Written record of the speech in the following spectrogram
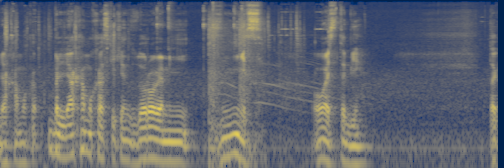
Бляха-муха. Бляха-муха, скільки здоров'я мені зніс. Ось тобі. Так.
